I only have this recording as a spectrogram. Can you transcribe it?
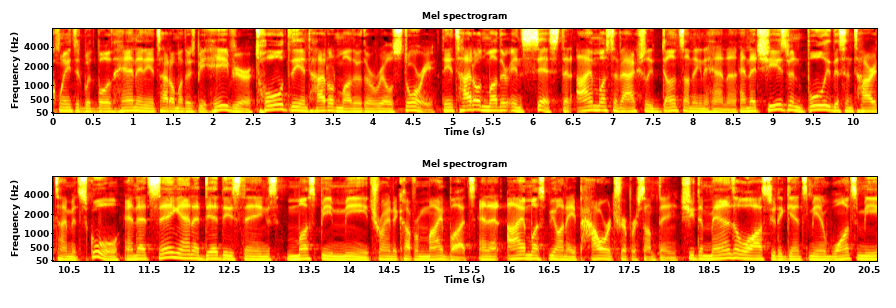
acquainted with both Hannah and the entitled mother's behavior, told the entitled mother the real story. The entitled mother insists that I must have actually done something to Hannah and that she's been bullied this entire time at school and that saying Hannah did these things must be me trying to cover my butt and that I must be on a power trip or something. She demands a lawsuit against me and wants me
